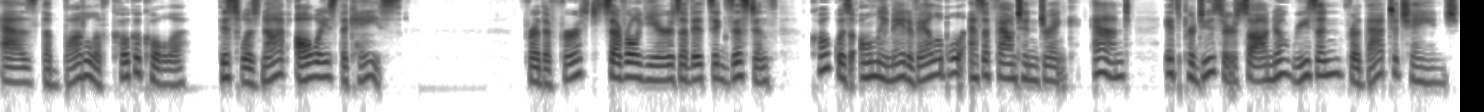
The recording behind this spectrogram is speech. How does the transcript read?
as the bottle of Coca Cola, this was not always the case. For the first several years of its existence, Coke was only made available as a fountain drink, and its producers saw no reason for that to change.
